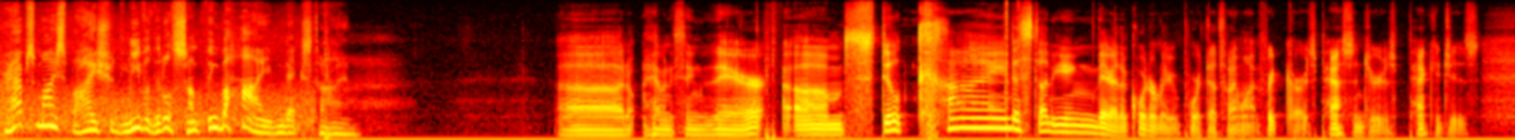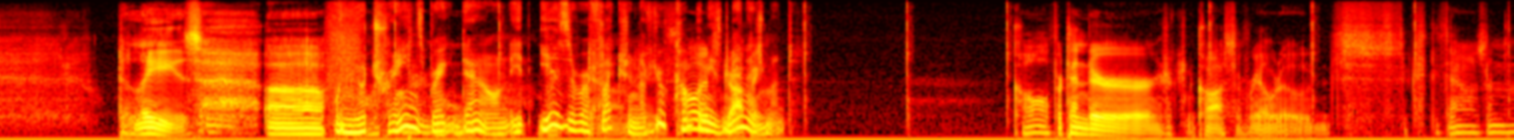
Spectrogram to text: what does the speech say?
Perhaps my spy should leave a little something behind next time. Uh, I don't have anything there. Um, still kind of studying there, the quarterly report. That's what I want. Freight cars, passengers, packages, delays. Uh, When your trains break down, it is a reflection of your yes. That's company's dropping. management. Call for tender. Construction costs of railroad. 60,000.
